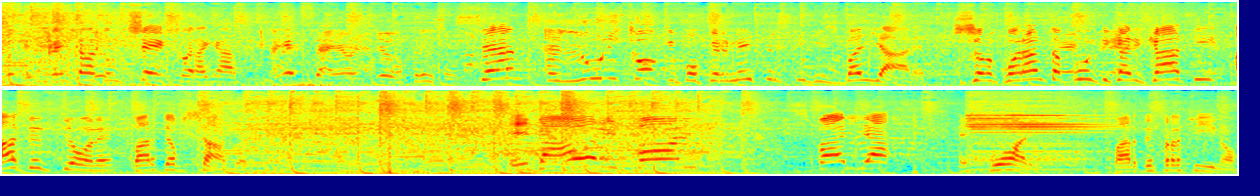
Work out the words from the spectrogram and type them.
È diventato un cecco ragazzi. Ma che sei oggi? Sam è l'unico che può permettersi di sbagliare. Ci sono 40 punti caricati, attenzione, parte off Samuel. E da ora in poi sbaglia è fuori. Parte Fratino,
